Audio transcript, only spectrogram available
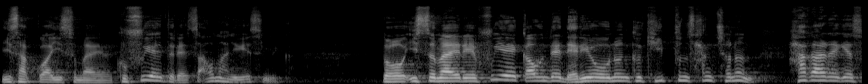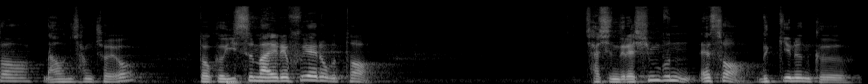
이삭과 이스마엘 그 후예들의 싸움 아니겠습니까? 또 이스마엘의 후예 가운데 내려오는 그 깊은 상처는 하갈에게서 나온 상처요. 또 그 이스마엘의 후예로부터 자신들의 신분에서 느끼는 그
